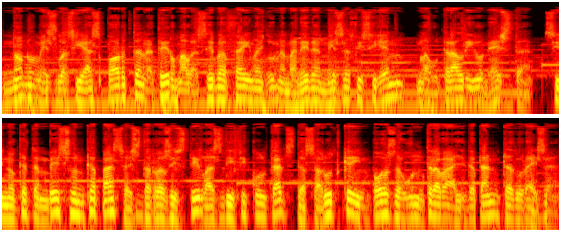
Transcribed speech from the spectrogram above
No només les IAs porten a terme la seva feina d'una manera més eficient, neutral i honesta, sinó que també són capaces de resistir les dificultats de salut que imposa un treball de tanta duresa.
